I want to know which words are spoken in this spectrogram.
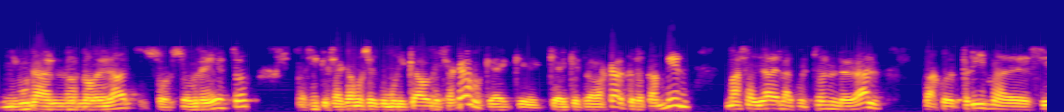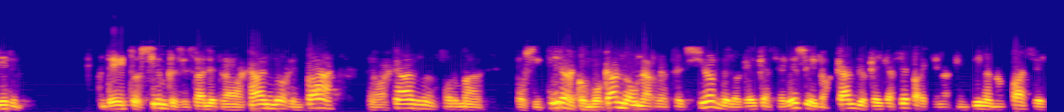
ninguna novedad sobre esto, así que sacamos el comunicado que sacamos, que hay que, que hay que trabajar, pero también, más allá de la cuestión legal, bajo el prisma de decir, de esto siempre se sale trabajando en paz, trabajando en forma positiva, convocando a una reflexión de lo que hay que hacer eso y los cambios que hay que hacer para que en la Argentina no pase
